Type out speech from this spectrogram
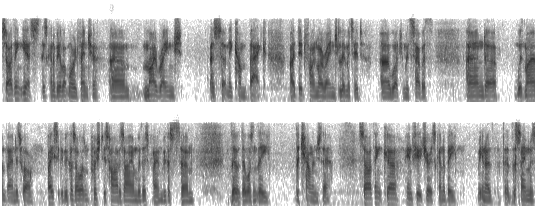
So I think, yes, there's going to be a lot more adventure. Um, my range has certainly come back. I did find my range limited uh, working with Sabbath and uh, with my own band as well. Basically, because I wasn't pushed as hard as I am with this band, because um, there, there, wasn't the the challenge there. So I think uh, in future it's going to be, you know, the, the same as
